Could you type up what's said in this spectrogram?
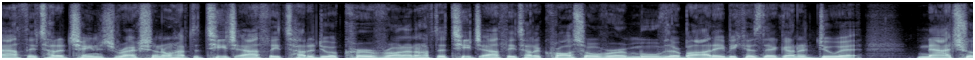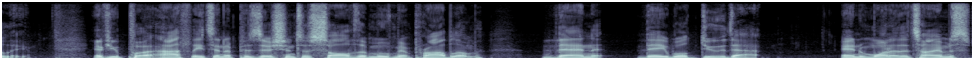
athletes how to change direction. I don't have to teach athletes how to do a curve run. I don't have to teach athletes how to cross over and move their body because they're going to do it naturally. If you put athletes in a position to solve the movement problem, then they will do that. And one of the times,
